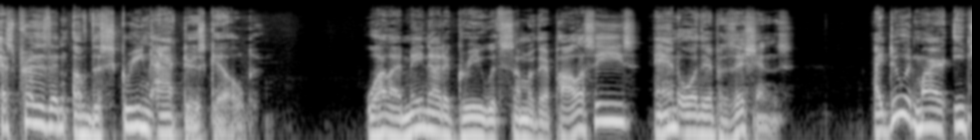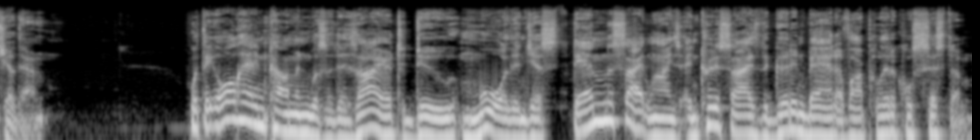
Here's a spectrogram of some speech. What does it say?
as president of the Screen Actors Guild. While I may not agree with some of their policies and or their positions, I do admire each of them. What they all had in common was a desire to do more than just stand on the sidelines and criticize the good and bad of our political system.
